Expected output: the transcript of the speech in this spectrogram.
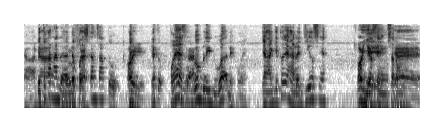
yang ada itu kan ada the first kan satu oh iya itu pokoknya kan? gue beli dua deh pokoknya yang Agito yang ada Gills-nya oh iya, Gills iya. yang serem. Ya, ya, ya.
